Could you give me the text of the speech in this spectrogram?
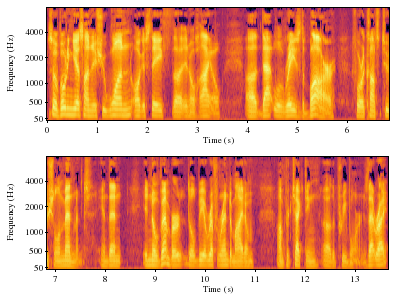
So voting yes on issue one, August eighth uh, in Ohio, uh, that will raise the bar for a constitutional amendment and then in November there'll be a referendum item on protecting uh, the preborn. Is that right?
